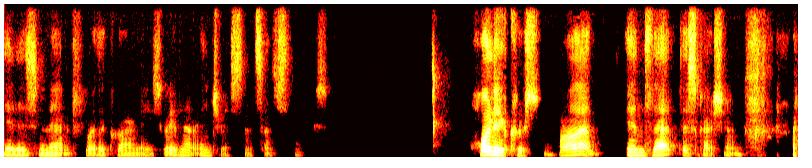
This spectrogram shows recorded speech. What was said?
It is meant for the karmis. We have no interest in such things. Hare Krishna. Well, that ends that discussion.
